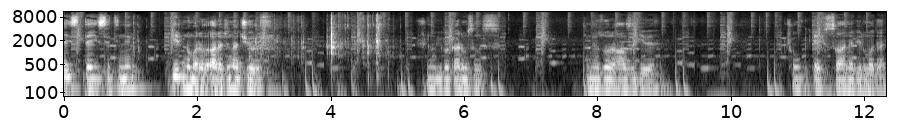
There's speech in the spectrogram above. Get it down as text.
Race Day setinin bir numaralı aracını açıyoruz. Şuna bir bakar mısınız? Dinozor ağzı gibi. Çok efsane bir model.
